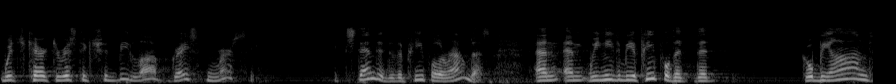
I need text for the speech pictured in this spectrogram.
Which characteristics should be love, grace, and mercy extended to the people around us. And, and we need to be a people that, that go beyond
